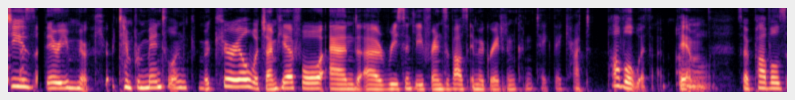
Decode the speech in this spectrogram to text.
She's very mercur- temperamental and mercurial, which I'm here for. And uh, recently, friends of ours immigrated and couldn't take their cat Pavel with them. So Pavel's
